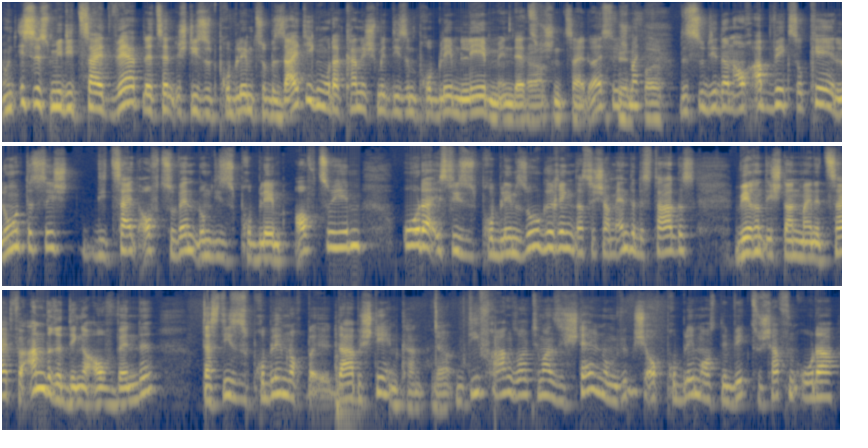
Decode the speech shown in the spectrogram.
Und ist es mir die Zeit wert, letztendlich dieses Problem zu beseitigen oder kann ich mit diesem Problem leben in der Zwischenzeit? Weißt du, wie ich meine? Dass du dir dann auch abwägst, okay, lohnt es sich, die Zeit aufzuwenden, um dieses Problem aufzuheben? Oder ist dieses Problem so gering, dass ich am Ende des Tages, während ich dann meine Zeit für andere Dinge aufwende, dass dieses Problem noch da bestehen kann? Ja. Die Fragen sollte man sich stellen, um wirklich auch Probleme aus dem Weg zu schaffen oder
